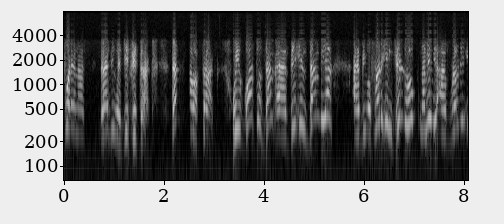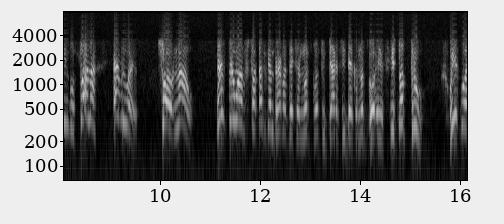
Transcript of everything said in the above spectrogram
foreigners driving a GP trucks. That's our truck. We go to Zam- uh, in Zambia, I've been offloading in Windhoek, Namibia, I've loaded in Botswana, everywhere. So now, this thing of South African drivers, they cannot go to DRC, they cannot go in. It's not true. We go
